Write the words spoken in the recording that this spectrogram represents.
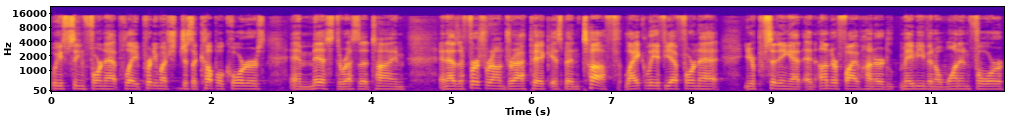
we've seen Fournette play pretty much just a couple quarters and miss the rest of the time. And as a first round draft pick, it's been tough. Likely, if you have Fournette, you're sitting at an under 500, maybe even a 1 and 4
